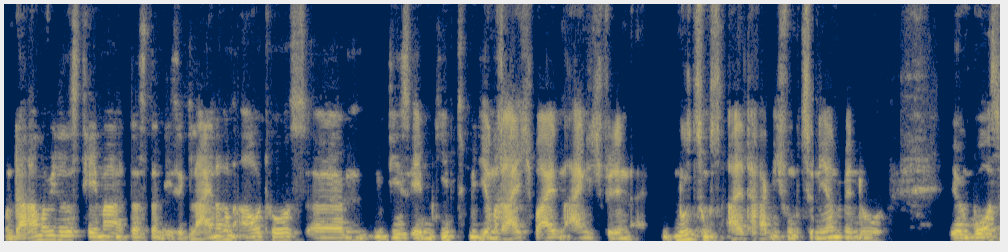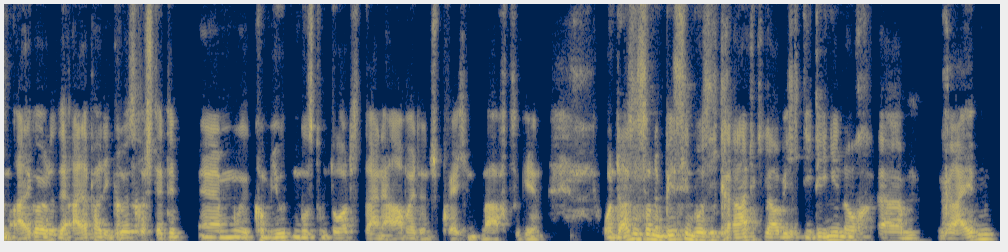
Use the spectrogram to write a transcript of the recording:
Und da haben wir wieder das Thema, dass dann diese kleineren Autos, ähm, die es eben gibt, mit ihren Reichweiten eigentlich für den Nutzungsalltag nicht funktionieren, wenn du irgendwo aus dem Allgäu oder der Alpa die größere Städte ähm, commuten musst, um dort deine Arbeit entsprechend nachzugehen. Und das ist so ein bisschen, wo sich gerade, glaube ich, die Dinge noch ähm, reiben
